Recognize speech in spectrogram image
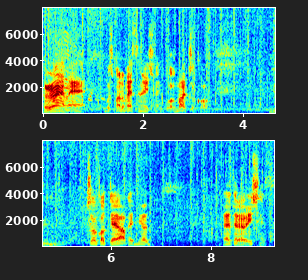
Reme! Most már a messzinő is megvolt, már csak a... Hmm. Sokat kell rávenni a eltereléshez.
